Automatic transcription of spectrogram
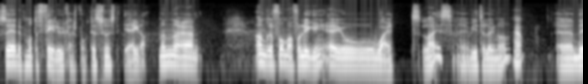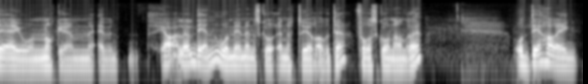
så er det på en måte feil utgangspunkt. Det syns jeg, da. Men eh, andre former for lyging er jo white lies, eh, hvite løgner. Ja. Eh, det er jo noe med Ja, eller det er noe vi mennesker er nødt til å gjøre av og til for å skåne andre. Og det har jeg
